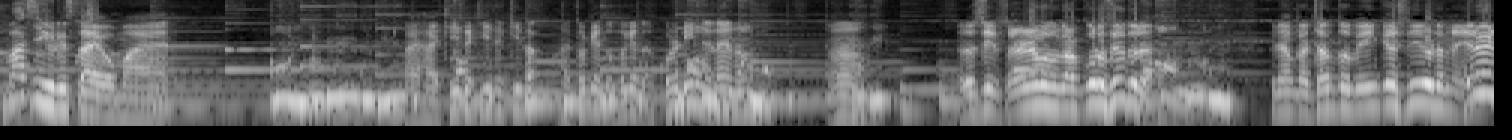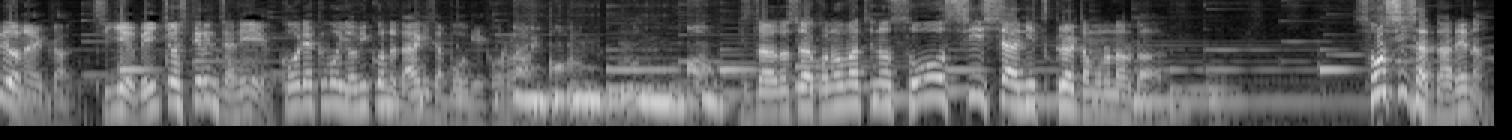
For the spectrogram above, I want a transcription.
マジうるさいお前。はいはい聞いた聞いた聞いた。はい解けた解けた。これでいいんじゃないの？うん。よろしい。それでこそ学校の生徒だ普段からちゃんと勉強しているような偉いではないか。ちげえ勉強してるんじゃねえよ。攻略本読み込んだだけじゃボケこら実は私はこの町の創始者に作られたものなのだ。創始者誰なこ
